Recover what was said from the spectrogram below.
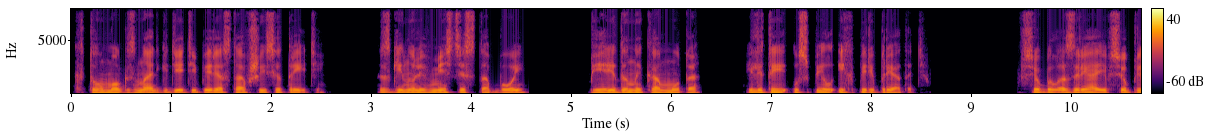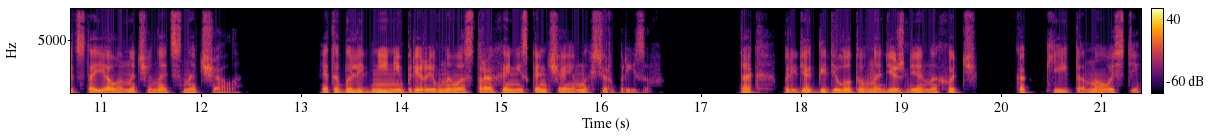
Кто мог знать, где теперь оставшийся третий? Сгинули вместе с тобой? Переданы кому-то? Или ты успел их перепрятать? Все было зря, и все предстояло начинать сначала. Это были дни непрерывного страха и нескончаемых сюрпризов. Так, придя к Гадилоту в надежде на хоть какие-то новости,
